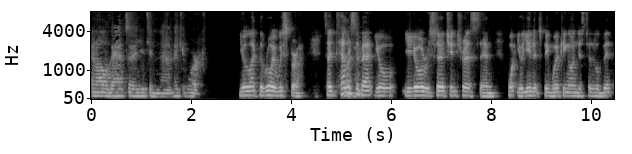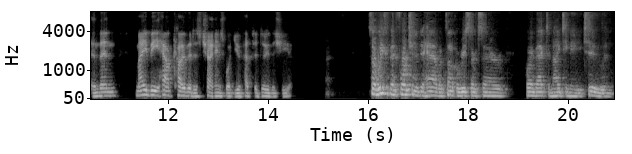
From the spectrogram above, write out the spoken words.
and all of that, you can make it work. You're like the Roy Whisperer. So tell us about your your research interests and what your unit's been working on just a little bit, and then maybe how COVID has changed what you've had to do this year. So we've been fortunate to have a clinical research center going back to 1982 and,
